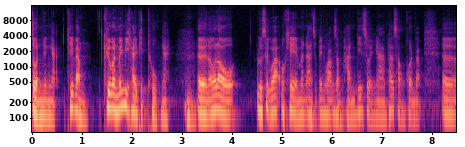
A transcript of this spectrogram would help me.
ส่วนหนึ่งอะที่แบบอืมคือมันไม่มีใครผิดถูกไงอืมเออ แล้วเรารู้สึกว่าโอเค มันอาจจะเป็นความสัมพันธ์ที่สวยงามถ้าสองคนแบบ เออ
